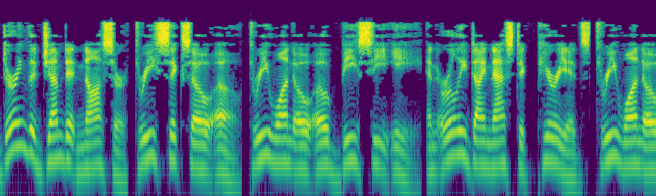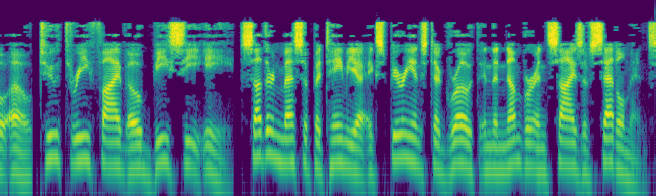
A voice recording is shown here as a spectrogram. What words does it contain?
During the Nasr 3600-3100 BCE and early dynastic periods 3100-2350 BCE, southern Mesopotamia experienced a growth in the number and size of settlements,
